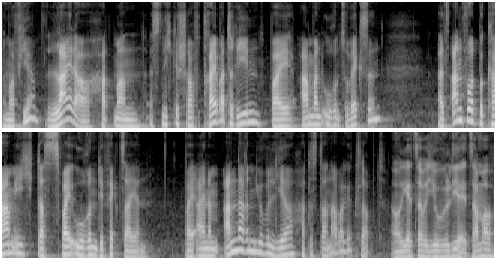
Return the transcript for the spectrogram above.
Nummer 4. Leider hat man es nicht geschafft, drei Batterien bei Armbanduhren zu wechseln. Als Antwort bekam ich, dass zwei Uhren defekt seien. Bei einem anderen Juwelier hat es dann aber geklappt. Oh, jetzt aber Juwelier. Jetzt haben wir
